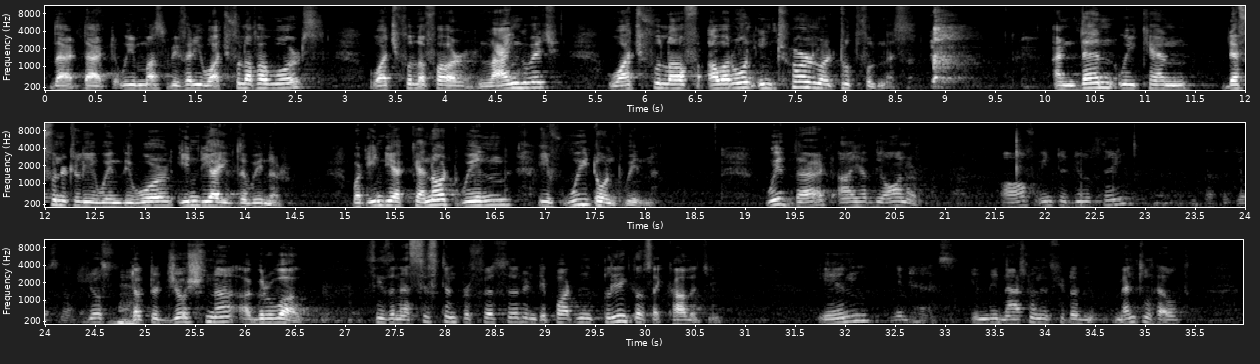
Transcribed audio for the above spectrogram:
that, that we must be very watchful of our words, watchful of our language, watchful of our own internal truthfulness. And then we can definitely win the world. India is the winner. But India cannot win if we don't win. With that, I have the honor of introducing Dr. Jyotsna Agarwal. She's an assistant professor in Department of Clinical Psychology in, in the National Institute of Mental Health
